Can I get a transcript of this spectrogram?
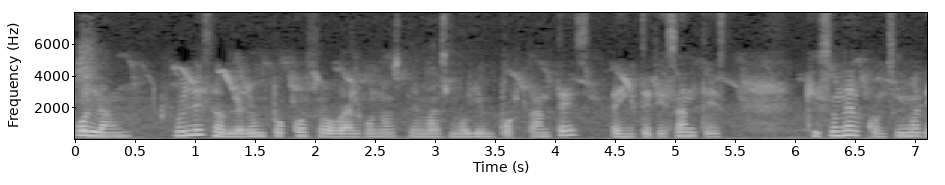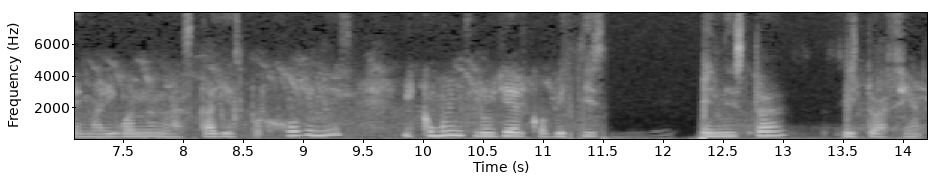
Hola, hoy les hablaré un poco sobre algunos temas muy importantes e interesantes que son el consumo de marihuana en las calles por jóvenes y cómo influye el COVID-19 en estas situaciones.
